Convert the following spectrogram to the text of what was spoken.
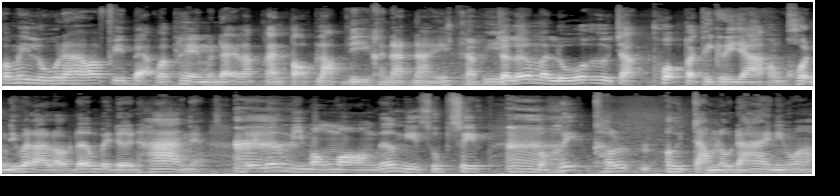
ก็ไม่รู้นะฮะว่าฟีดแบ็กว่าเพลงมันได้รับการตอบรับดีขนาดไหนครับพี่จะเริ่มมารู้ก็คือจากพวกปฏิกิริยาของคนที่เวลาเราเริ่มไปเดินห้างเนี่ยเฮ้ยอ่าเริ่มมีมองมองๆเริ่มมีซุบซิบอ่าบอกเฮ้ยเขาเอ้ยจำเราได้นี่หว่า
